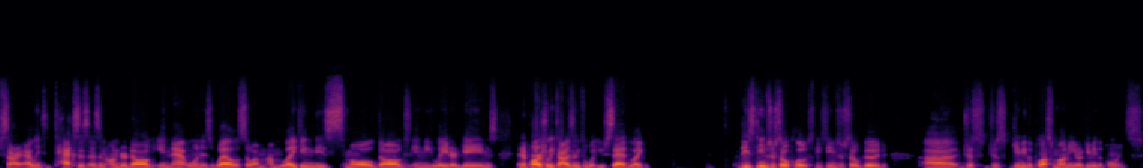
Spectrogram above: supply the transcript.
sorry, I lean to Texas as an underdog in that one as well. So I'm I'm liking these small dogs in the later games, and it partially ties into what you said. Like these teams are so close. These teams are so good. Uh, just just give me the plus money or give me the points.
